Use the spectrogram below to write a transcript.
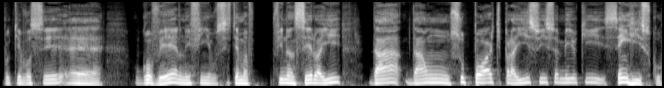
Porque você, é, o governo, enfim, o sistema financeiro aí dá, dá um suporte para isso, e isso é meio que sem risco.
